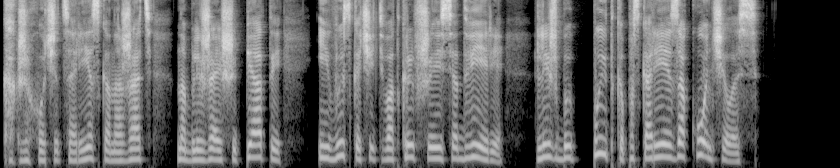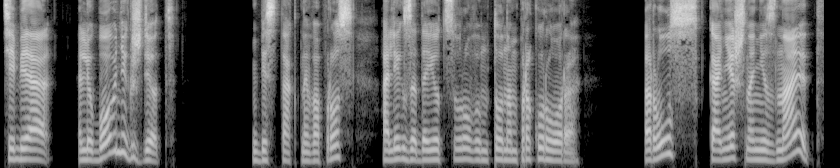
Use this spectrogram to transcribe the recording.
Как же хочется резко нажать на ближайший пятый и выскочить в открывшиеся двери, лишь бы пытка поскорее закончилась. «Тебя любовник ждет?» Бестактный вопрос Олег задает суровым тоном прокурора. «Рус, конечно, не знает?»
